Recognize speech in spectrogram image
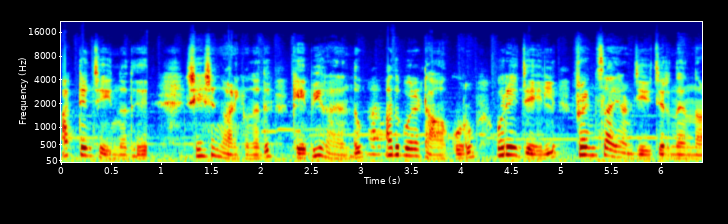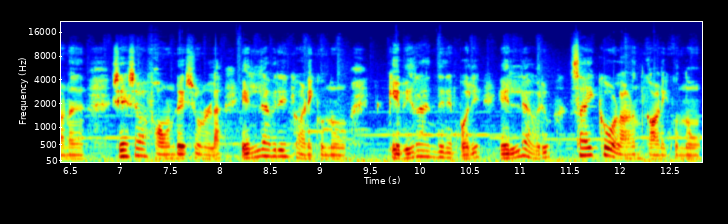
അറ്റൻഡ് ചെയ്യുന്നത്. ശേഷം കാണിക്കുന്നത് കെബീർ ആനന്ദും അതുപോലെ ടാക്കൂറും ഒരേ ജയിലിൽ ഫ്രണ്ട്സായാണ് ജീവിച്ചിരുന്നതെന്നാണ്. ശേഷം ആ ഫൗണ്ടേഷനുള്ള എല്ലാവരെയും കാണിക്കുന്നു. കെബീർ ആനന്ദിനെ പോലെ എല്ലാവരും സൈക്കോളാണെന്ന് കാണിക്കുന്നു.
